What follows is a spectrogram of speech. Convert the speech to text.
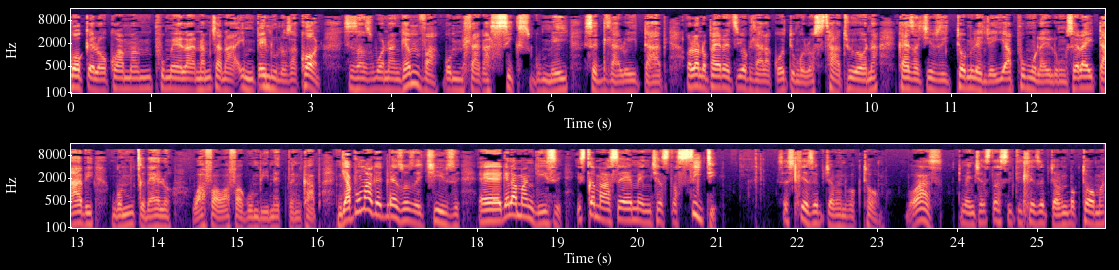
Konke lokho amamphumela namtjana impendulo zakhona sizazibona ngemva komhla ka6 kuMay sekudlalwe iDerby. Orlando Pirates iyokudlala godu ngolosithathu yona. Kaizer Chiefs ithomile nje iyaphumula ilungisela iDerby ngomgcibelo wafa wafa kumbi iNedbank Cup. Ngiyaphuma ke kulezo ze Chiefs eh ke lamangisi isicema seManchester City sesihleze ebujameni bokthoma bowazi ukuthi Manchester City ihleze ebujameni bokthoma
